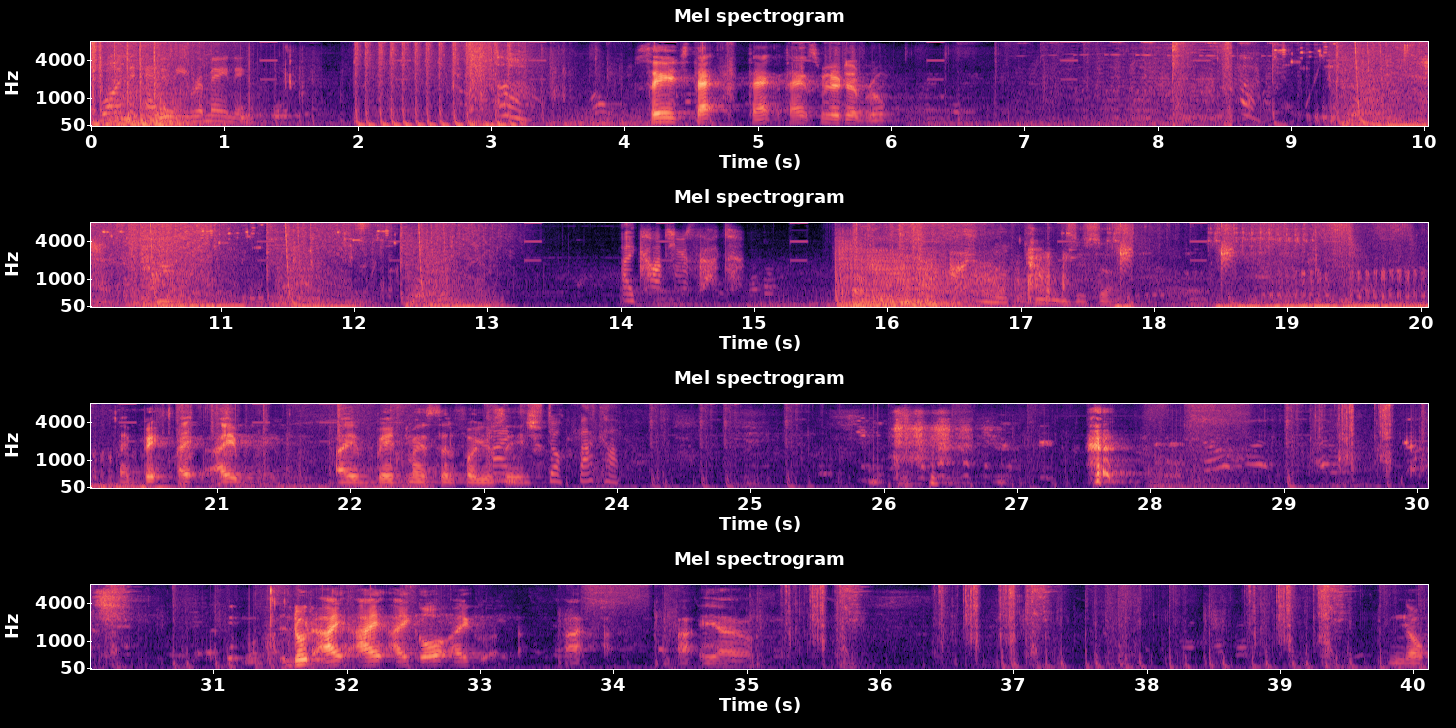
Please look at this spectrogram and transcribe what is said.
One enemy remaining. Sage, th th thanks me later, bro. I I bait myself for you, Time Sage. stock back up. Dude, I I I go I go- I, I, yeah. No.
